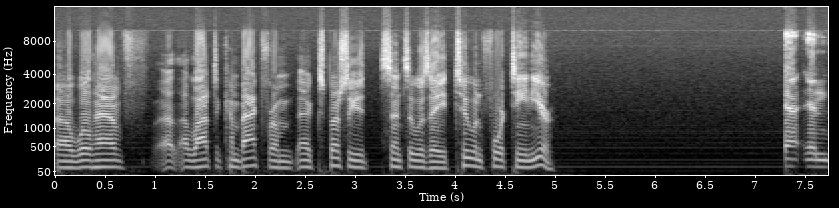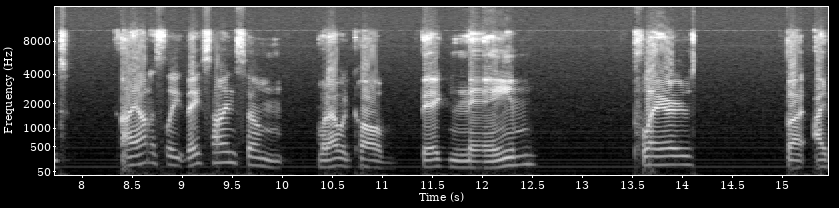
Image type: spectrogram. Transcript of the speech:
uh, will have a, a, lot to come back from, especially since it was a two and fourteen year. Yeah, and I honestly they signed some what I would call big name players, but I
